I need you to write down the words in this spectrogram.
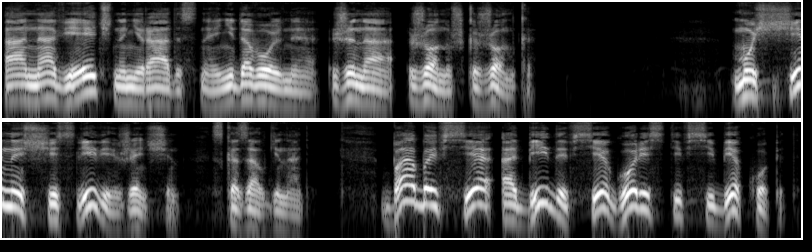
А она вечно нерадостная, недовольная, жена, женушка-жонка. Мужчины счастливее женщин, сказал Геннадий. Бабы все обиды, все горести в себе копят,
